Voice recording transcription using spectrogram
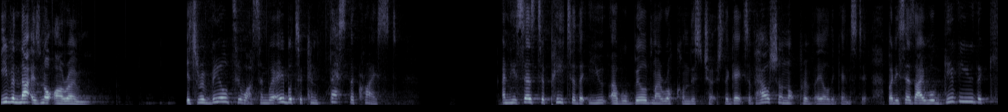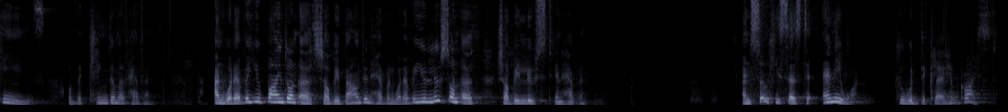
Even that is not our own. It's revealed to us, and we're able to confess the Christ. And he says to Peter that you, I will build my rock on this church. The gates of hell shall not prevail against it. But he says, I will give you the keys of the kingdom of heaven. And whatever you bind on earth shall be bound in heaven. Whatever you loose on earth shall be loosed in heaven. And so he says to anyone who would declare him Christ.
